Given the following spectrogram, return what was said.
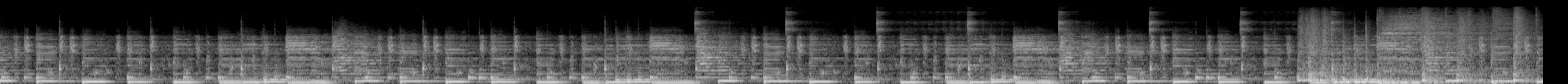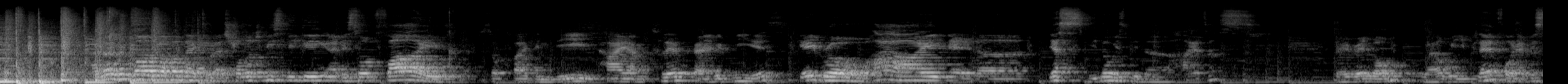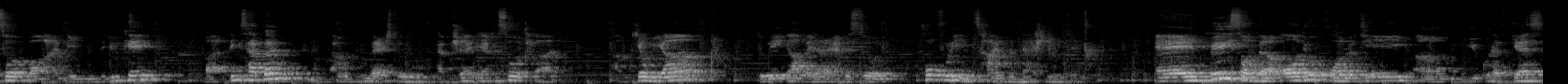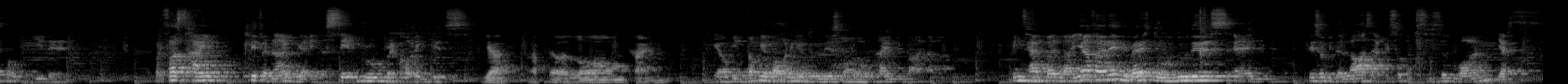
Hello everyone, welcome back to Astrologically Speaking, episode 5. So five indeed. Hi, I'm Cliff, and with me is Gabriele, hi! And uh, yes, we know it's been a hiatus, very, very long. Well, we planned for an episode while I'm in the UK, but things happen. I didn't manage to capture any episode, but um, here we are doing up another episode, hopefully in time for National Day. And based on the audio quality, um, you could have guessed probably that for the first time, Cliff and I we are in the same room recording this. yeah. After a long time, Yeah, we've been talking about wanting to do this for a long time, but uh, things happen. But yeah, finally we managed to do this, and this will be the last episode of season one. yes.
